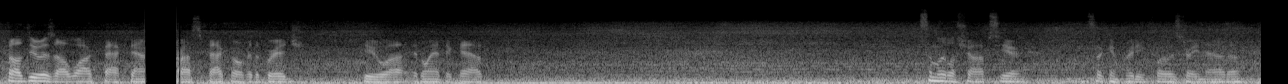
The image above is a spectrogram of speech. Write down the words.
What I'll do is I'll walk back down, cross back over the bridge to uh, Atlantic Ave. Some little shops here. It's looking pretty closed right now though.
